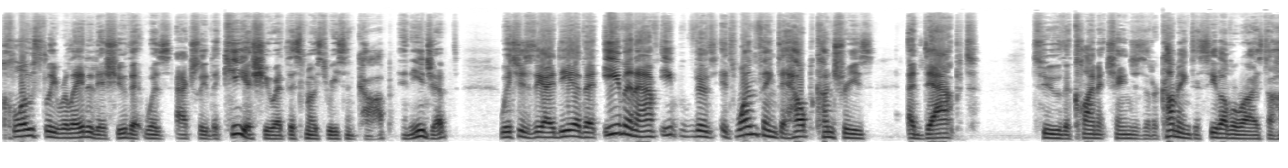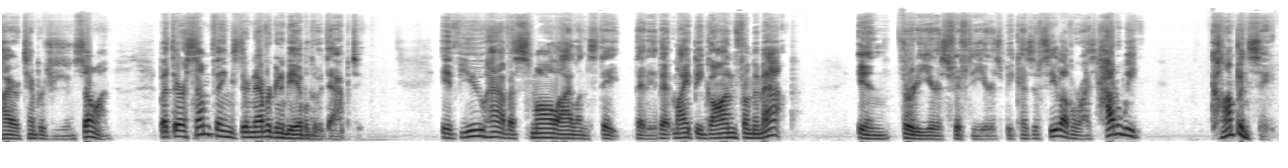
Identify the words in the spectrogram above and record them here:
closely related issue that was actually the key issue at this most recent COP in Egypt, which is the idea that even after it's one thing to help countries adapt to the climate changes that are coming, to sea level rise, to higher temperatures, and so on. But there are some things they're never going to be able to adapt to. If you have a small island state that, that might be gone from the map in 30 years, 50 years because of sea level rise, how do we compensate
